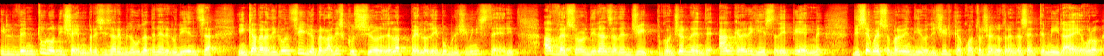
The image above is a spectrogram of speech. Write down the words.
Il 21 dicembre si sarebbe dovuta tenere l'udienza in Camera di Consiglio per la discussione dell'appello dei pubblici ministeri avverso l'ordinanza del GIP concernente anche la richiesta dei PM di sequestro preventivo di circa 437 mila euro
